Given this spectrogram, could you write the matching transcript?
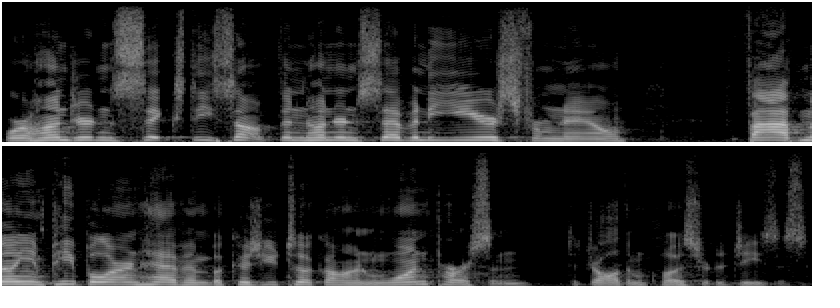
where 160 something, 170 years from now, 5 million people are in heaven because you took on one person to draw them closer to Jesus.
